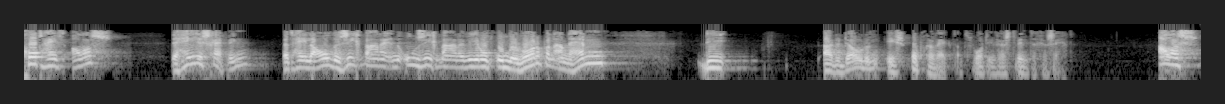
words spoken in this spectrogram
God heeft alles, de hele schepping, het heelal, de zichtbare en de onzichtbare wereld onderworpen aan hem die uit de doden is opgewekt. Dat wordt in vers 20 gezegd. Alles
